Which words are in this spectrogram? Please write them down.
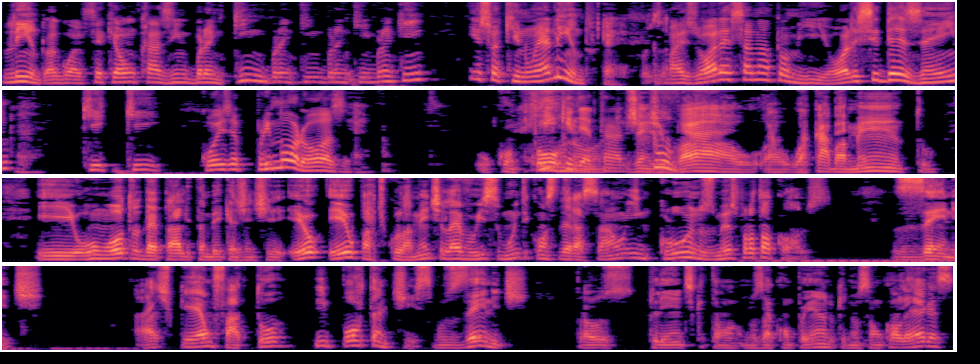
Lindo. Agora, você quer um casinho branquinho, branquinho, branquinho, branquinho. Isso aqui não é lindo. É, é. Mas olha essa anatomia, olha esse desenho. É. Que, que coisa primorosa. o Rico em contorno detalhes, gengival, o, o acabamento. E um outro detalhe também que a gente. Eu, eu, particularmente, levo isso muito em consideração e incluo nos meus protocolos. Zenit. Acho que é um fator importantíssimo. O Zenit, para os clientes que estão nos acompanhando, que não são colegas,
